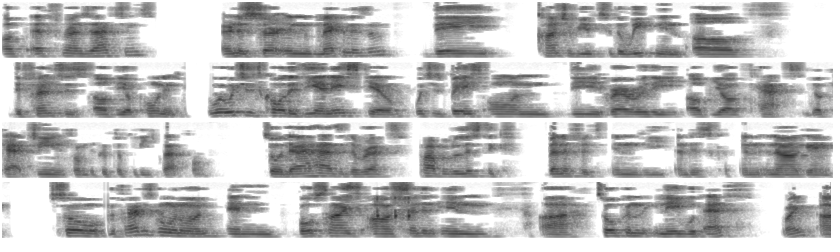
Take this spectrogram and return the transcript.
of F transactions and a certain mechanism, they contribute to the weakening of defenses of the opponent, which is called a DNA scale, which is based on the rarity of your cat, your cat gene from the CryptoKitties platform. So that has a direct probabilistic benefit in the in this in, in our game. So the fight is going on, and both sides are sending in uh, token enabled F, right? A,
